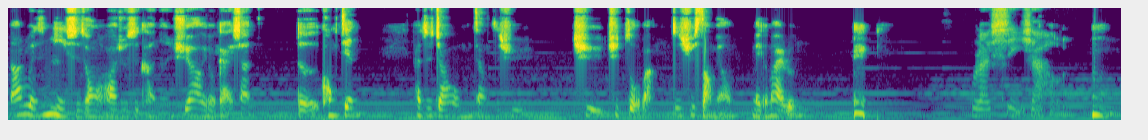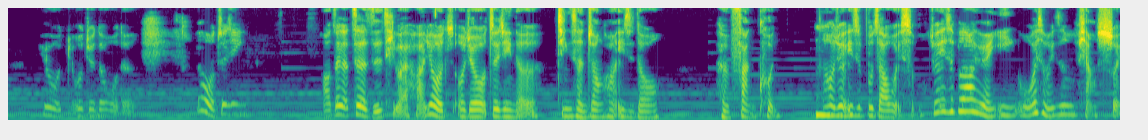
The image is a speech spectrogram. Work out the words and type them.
然后如果是逆时钟的话，就是可能需要有改善的空间。他就教我们这样子去去去做吧，就是去扫描每个脉轮。我来试一下好了，嗯因为我我觉得我的，因为我最近，哦，这个这个只是题外话，因为我我觉得我最近的精神状况一直都很犯困，然后我就一直不知道为什么，就一直不知道原因，我为什么一直这么想睡？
